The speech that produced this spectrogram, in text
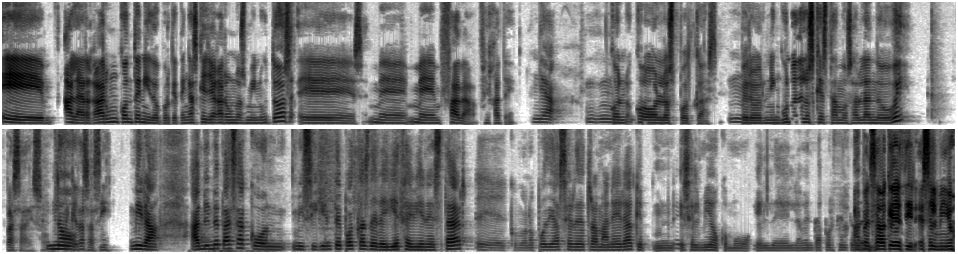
eh, alargar un contenido porque tengas que llegar a unos minutos me, enfada, fíjate. Ya. Mm. Con, los podcasts. Mm. Pero ninguno de los que estamos hablando hoy pasa eso. No. Te quedas así. Mira, a mí me pasa con mi siguiente podcast de belleza y bienestar, eh, como no podía ser de otra manera, que mm, es el mío como el del 90%. Ah, pensaba que decir, es el mío.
